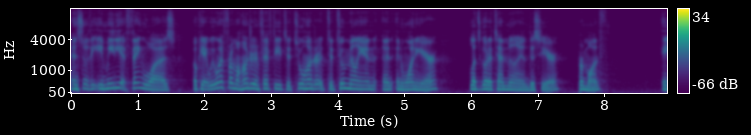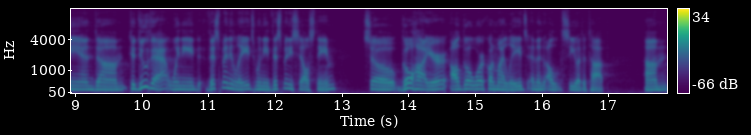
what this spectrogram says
And so the immediate thing was, okay, we went from 150 to 200 to 2 million in, in one year. Let's go to 10 million this year per month. And um, to do that, we need this many leads. We need this many sales team. So go higher. I'll go work on my leads, and then I'll see you at the top. Um,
